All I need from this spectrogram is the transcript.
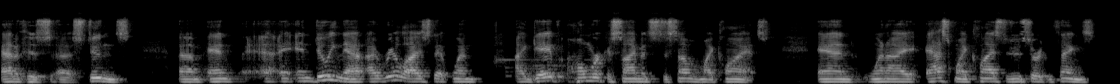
out of his uh, students. Um, and uh, in doing that, I realized that when I gave homework assignments to some of my clients, and when I asked my clients to do certain things,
